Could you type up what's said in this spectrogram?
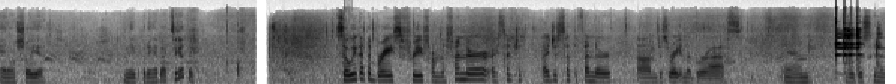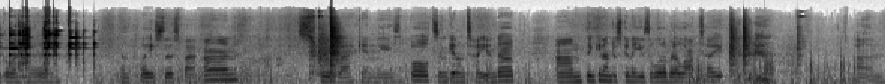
and I'll show you me putting it back together. So we got the brace free from the fender. I set just I just set the fender um, just right in the grass, and we're just gonna go ahead and place this back on, screw back in these bolts, and get them tightened up. Um, thinking I'm just gonna use a little bit of Loctite, um,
